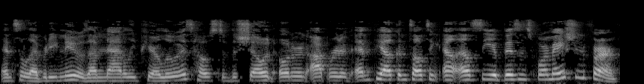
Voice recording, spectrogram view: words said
and celebrity news. I'm Natalie Pierre Lewis, host of the show and owner and operator of NPL Consulting LLC, a business formation firm.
